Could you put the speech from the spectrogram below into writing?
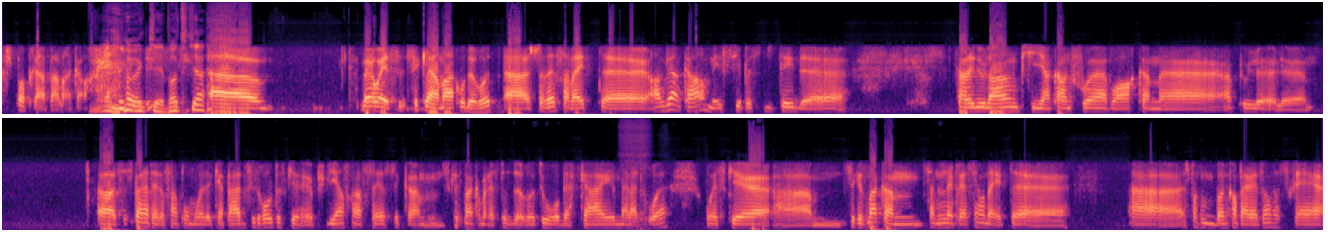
je suis pas prêt à en parler encore. ok, bon, en tout cas... Euh, mais ouais, c'est, clairement en cours de route. Euh, je dirais que ça va être euh, anglais encore, mais s'il y a possibilité de faire les deux langues, puis encore une fois avoir comme euh, un peu le, le ah, c'est super intéressant pour moi d'être capable. C'est drôle parce que publier en français, c'est comme c'est quasiment comme une espèce de retour au bercail maladroit. Ou est-ce que euh, c'est quasiment comme ça donne l'impression d'être euh, euh, je pense qu'une bonne comparaison, ça serait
